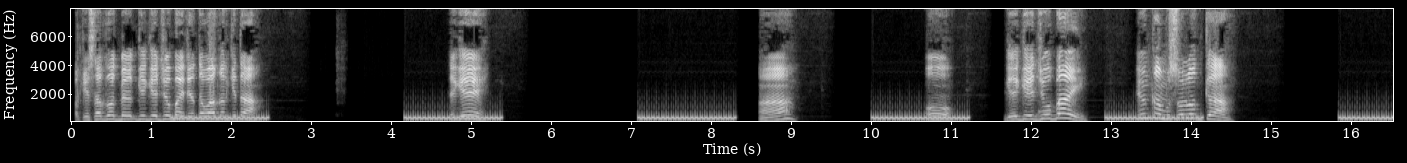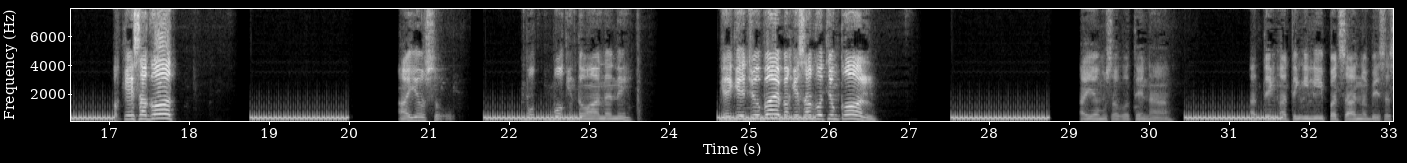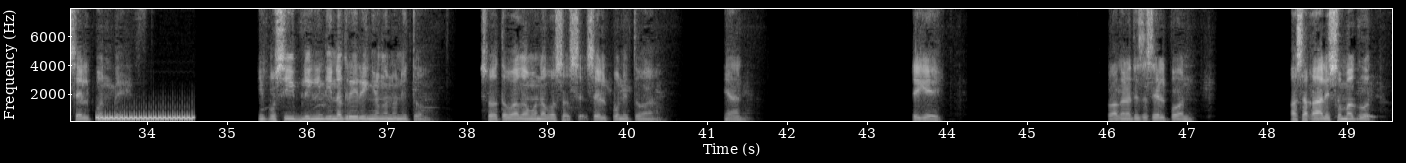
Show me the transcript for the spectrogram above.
Pakisagot, Gege Jubay, tinatawagan kita. Sige. Ha? Oh. Gege Jubay. Yun ka, musulod ka. Pakisagot. Ayos. Bot-bot yung tawanan eh. Gege Jubay, pakisagot yung call. Ayaw mo sagutin ha. Ating ating ilipat sa ano be, sa cellphone be. Imposibleng hindi nagre-ring yung ano nito. So, tawagan mo na ako sa cellphone nito ha. Yan. Sige. Tawagan natin sa cellphone. Pasakali sumagot.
